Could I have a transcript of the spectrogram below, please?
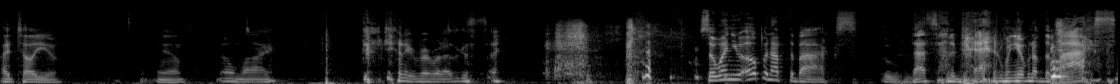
I tell you. Yeah. Oh my. I can't even remember what I was gonna say. so when you open up the box, ooh, that sounded bad. When you open up the box,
